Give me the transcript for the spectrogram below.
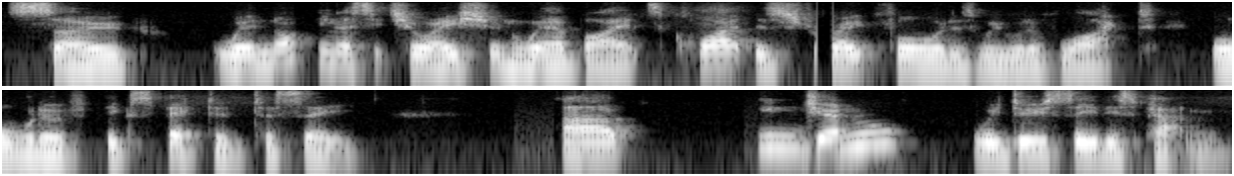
So we're not in a situation whereby it's quite as straightforward as we would have liked or would have expected to see. Uh, in general, we do see this pattern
